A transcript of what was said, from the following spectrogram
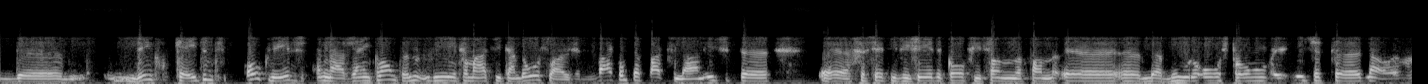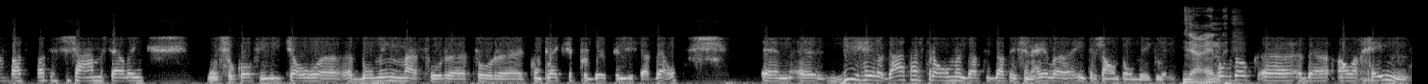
de winkelketen ook weer naar zijn klanten die informatie kan doorsluizen. Waar komt dat pak vandaan? Is het uh, uh, gecertificeerde koffie van, van boerenoorsprong? Is het, nou, wat, wat is de samenstelling? Voor koffie niet zo booming, maar voor, voor complexe producten is dat wel. En uh, die hele datastromen, dat, dat is een hele interessante ontwikkeling. Ja, en... Bijvoorbeeld ook uh, de allergeen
